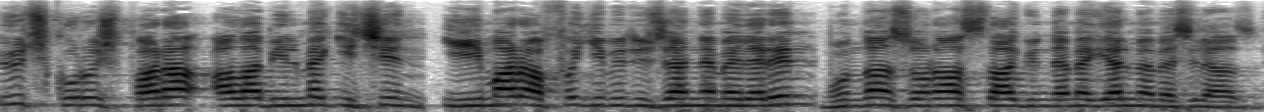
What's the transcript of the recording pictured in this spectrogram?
3 kuruş para alabilmek için imar affı gibi düzenlemelerin bundan sonra asla gündeme gelmemesi lazım.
